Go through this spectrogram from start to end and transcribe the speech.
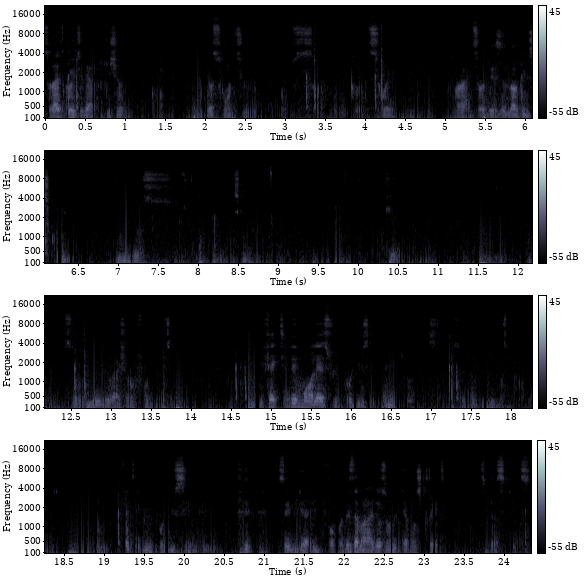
So let's go into the application just want to oops, let me go this way all right so this is login screen. Let me just okay. So use the rational formula effectively more or less reproducing any process. So it doesn't give us problems. I'm effectively reproducing the same video I did before but this time I just want to demonstrate specifics.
